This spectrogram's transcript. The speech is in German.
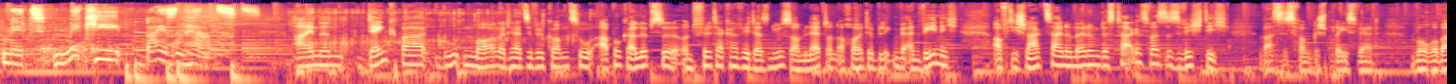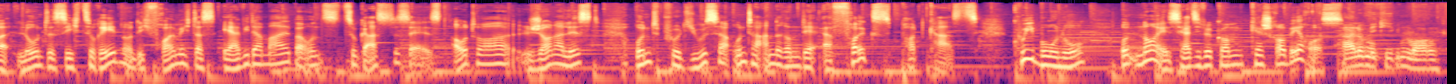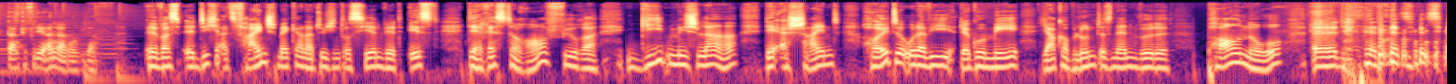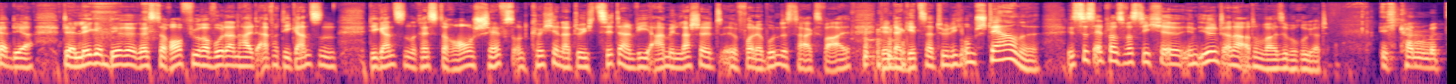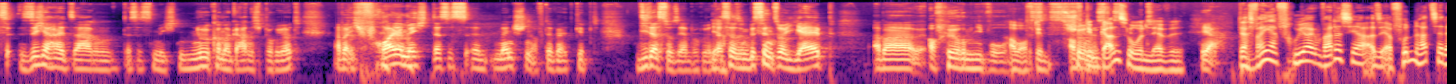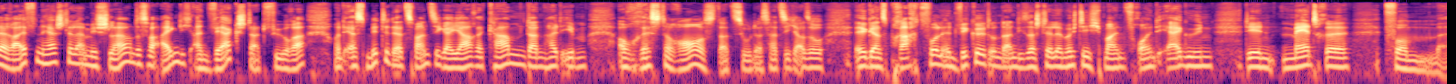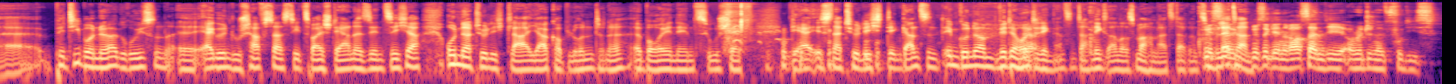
Mit Mickey Beisenherz. Einen denkbar guten Morgen und herzlich willkommen zu Apokalypse und Filterkaffee, das News Omelette. Und auch heute blicken wir ein wenig auf die Schlagzeilen und Meldungen des Tages. Was ist wichtig? Was ist von Gesprächswert? Worüber lohnt es sich zu reden? Und ich freue mich, dass er wieder mal bei uns zu Gast ist. Er ist Autor, Journalist und Producer unter anderem der Erfolgspodcasts Qui Bono und Neues. Herzlich willkommen, Kesh Rauberos. Hallo Miki, guten Morgen. Danke für die Einladung wieder. Äh, was äh, dich als Feinschmecker natürlich interessieren wird, ist der Restaurantführer Guide Michelin, der erscheint heute oder wie der Gourmet Jakob Lund es nennen würde, Porno. Äh, das ist ja der, der legendäre Restaurantführer, wo dann halt einfach die ganzen, die ganzen Restaurantchefs und Köche natürlich zittern wie Armin Laschet äh, vor der Bundestagswahl. Denn da geht es natürlich um Sterne. Ist das etwas, was dich äh, in irgendeiner Art und Weise berührt? Ich kann mit Sicherheit sagen, dass es mich 0, gar nicht berührt. Aber ich freue mich, dass es äh, Menschen auf der Welt gibt, die das so sehr berührt. Ja. Das ist ja so ein bisschen so Yelp aber auf höherem Niveau. Aber auf dem, schön, auf dem ganz hohen Level. Ja. Das war ja früher, war das ja, also erfunden hat es ja der Reifenhersteller Michelin und das war eigentlich ein Werkstattführer und erst Mitte der 20er Jahre kamen dann halt eben auch Restaurants dazu. Das hat sich also äh, ganz prachtvoll entwickelt und an dieser Stelle möchte ich meinen Freund Ergün, den Maître vom äh, Petit Bonheur grüßen. Äh, Ergün, du schaffst das, die zwei Sterne sind sicher und natürlich klar Jakob Lund, ne, A Boy named Sous Chef. Der ist natürlich den ganzen, im Grunde genommen wird er heute ja. den ganzen Tag nichts anderes machen, als darin Grüße, zu blättern. Grüße gehen raus an die Original Foodies.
